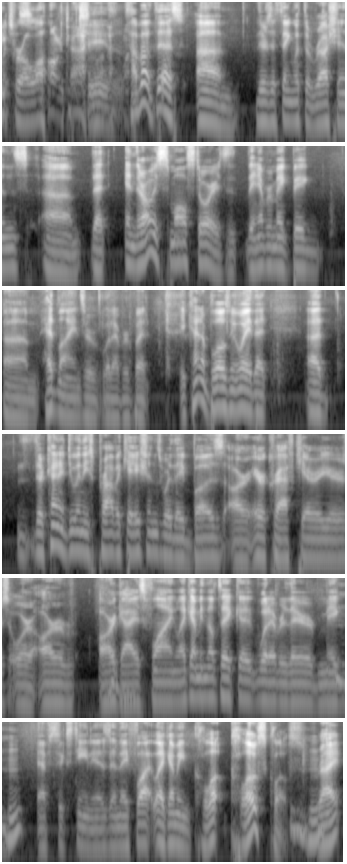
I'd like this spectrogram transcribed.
feet for a long time. Jesus. How about this? Um, there's a thing with the Russians um, that, and they're always small stories. They never make big um, headlines or whatever. But it kind of blows me away that uh, they're kind of doing these provocations where they buzz our aircraft carriers or our our guys flying. Like I mean, they'll take a, whatever their MiG mm-hmm. F-16 is, and they fly. Like I mean, clo- close, close, mm-hmm. right?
